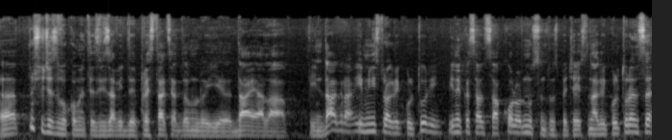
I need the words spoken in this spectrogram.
Uh, nu știu ce să vă comentez vis-a-vis de prestația domnului uh, Daia la Indagra, e ministrul agriculturii, bine că s-a dus acolo, nu sunt un specialist în agricultură, însă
